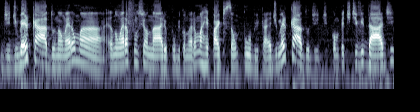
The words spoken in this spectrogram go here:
de, de, mercado, não era uma. Eu não era funcionário público, não era uma repartição pública, é de mercado, de, de competitividade.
